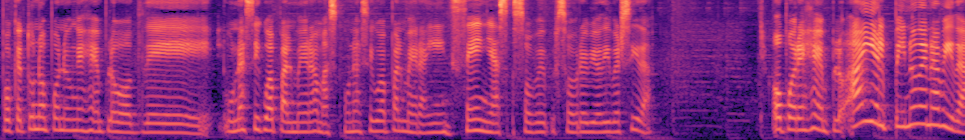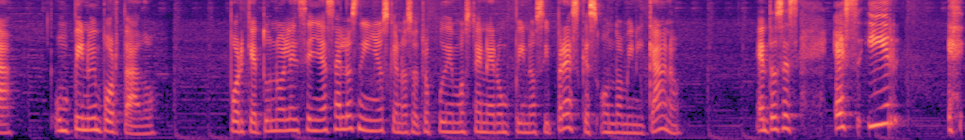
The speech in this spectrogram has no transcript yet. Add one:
¿Por qué tú no pones un ejemplo de una cigua palmera más una cigua palmera y enseñas sobre, sobre biodiversidad? O por ejemplo, hay el pino de Navidad, un pino importado. ¿Por qué tú no le enseñas a los niños que nosotros pudimos tener un pino ciprés, que es un dominicano? Entonces, es ir eh,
